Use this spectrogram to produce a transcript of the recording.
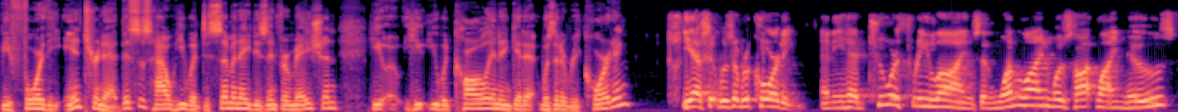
before the internet. This is how he would disseminate his information. He, he you would call in and get it. Was it a recording? Yes, it was a recording, and he had two or three lines, and one line was Hotline News,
